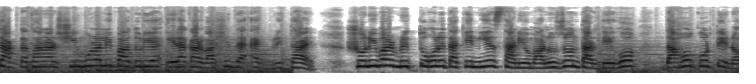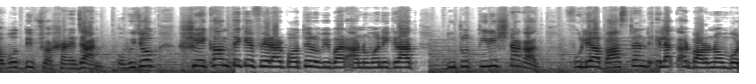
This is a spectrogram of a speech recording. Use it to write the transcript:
চাকদা থানার শিমুরালী পাদুরিয়া এলাকার বাসিন্দা এক বৃদ্ধায়। শনিবার মৃত্যু হলে তাকে নিয়ে স্থানীয় মানুষজন তার দেহ দাহ করতে নবদ্বীপ শ্মশানে যান। অভিযোগ, সেখান থেকে ফেরার পথে রবিবার আনুমানিক রাত দুটো তিরিশ নাগাদ ফুলিয়া বাসস্ট্যান্ড এলাকার বারো নম্বর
